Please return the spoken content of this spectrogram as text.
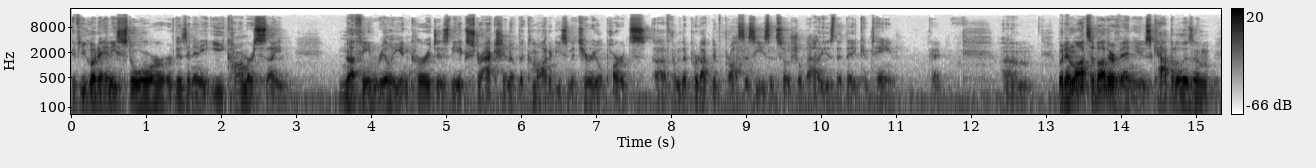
if you go to any store or visit any e commerce site, nothing really encourages the extraction of the commodity's material parts uh, from the productive processes and social values that they contain. Okay? Um, but in lots of other venues, capitalism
